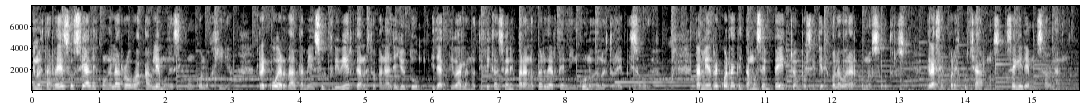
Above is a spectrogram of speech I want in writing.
en nuestras redes sociales con el arroba Hablemos de Psiconcología. Recuerda también suscribirte a nuestro canal de YouTube y de activar las notificaciones para no perderte ninguno de nuestros episodios. También recuerda que estamos en Patreon por si quieres colaborar con nosotros. Gracias por escucharnos. Seguiremos hablando.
